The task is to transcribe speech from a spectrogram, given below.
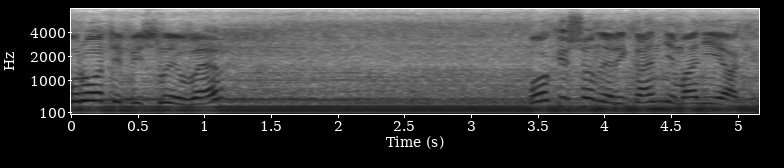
Обороти пішли вверх. Поки що нарікань нема ніяких.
